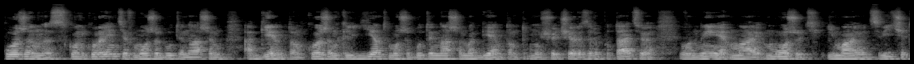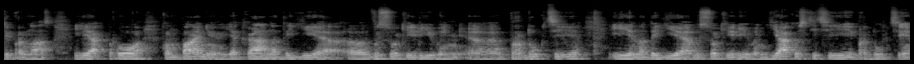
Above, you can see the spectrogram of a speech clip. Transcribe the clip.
кожен з конкурентів може бути нашим агентом, кожен клієнт може бути нашим агентом, тому що через репутацію вони мають, можуть і мають свідчити про нас як про компанію, яка надає е, високий рівень е, продукції і надає високий рівень якості цієї продукції.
